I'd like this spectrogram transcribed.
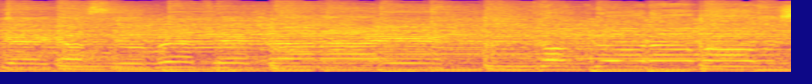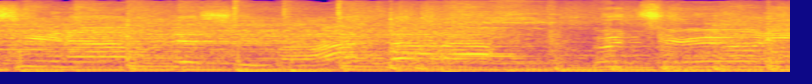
けが全てじゃない。心を失ってしまったら宇宙に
